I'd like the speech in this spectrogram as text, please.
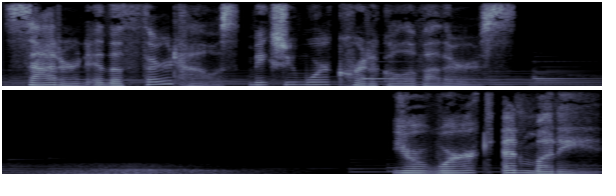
Saturn in the third house makes you more critical of others. Your work and money.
